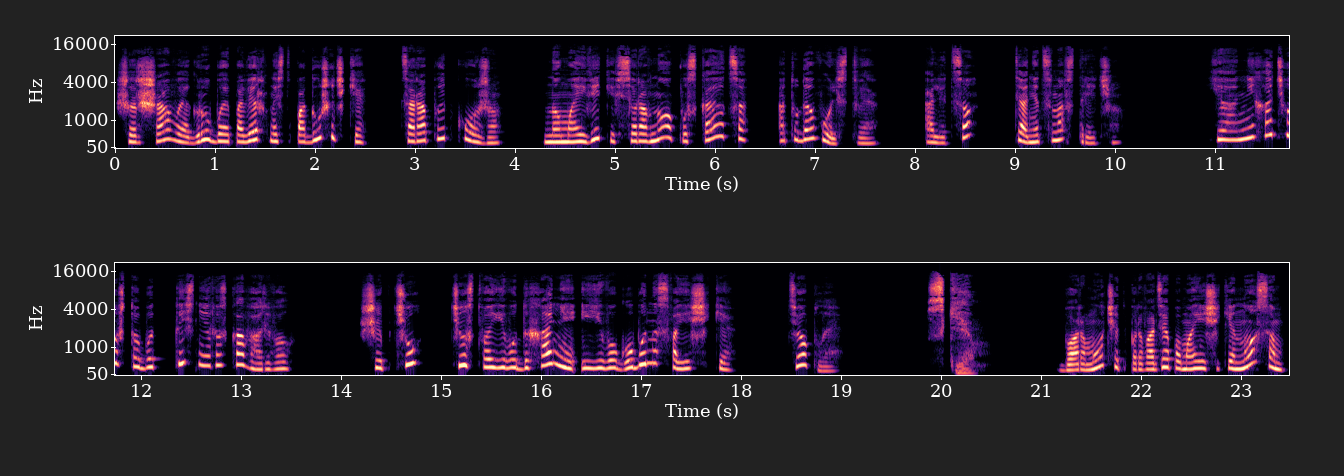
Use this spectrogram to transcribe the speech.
Шершавая, грубая поверхность подушечки царапает кожу, но мои веки все равно опускаются от удовольствия, а лицо тянется навстречу. «Я не хочу, чтобы ты с ней разговаривал». Шепчу, чувствуя его дыхание и его губы на своей щеке. Теплые. «С кем?» Бормочет, проводя по моей щеке носом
